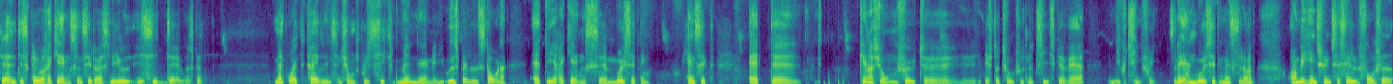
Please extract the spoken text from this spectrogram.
det er det. Det skriver regeringen sådan set også lige ud i sit øh, udspil. Man bruger ikke begrebet intentionspolitik, men, øh, men i udspillet står der, at det er regeringens øh, målsætning, hensigt, at øh, generationen født øh, efter 2010 skal være nikotinfri. Så det er en målsætning, man stiller op. Og med hensyn til selve forslaget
